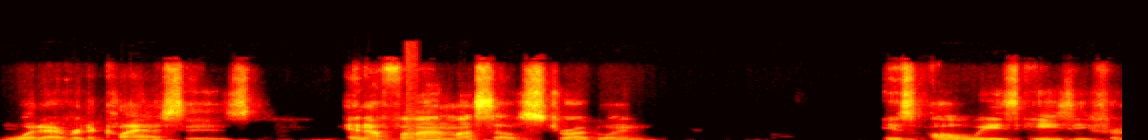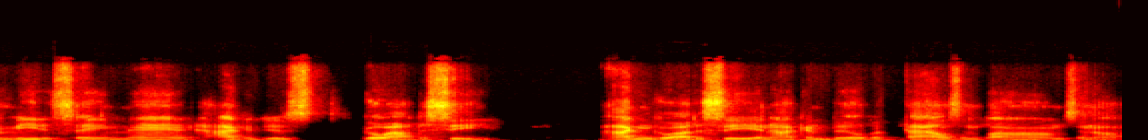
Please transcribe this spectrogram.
whatever the class is, and I find myself struggling, it's always easy for me to say, man, I could just go out to sea. I can go out to sea and I can build a thousand bombs and a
